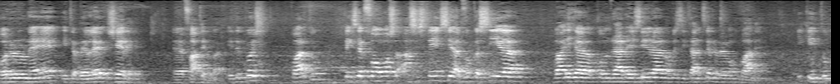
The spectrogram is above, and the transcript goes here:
Ora não é, e também gere, fatima. E depois Quarto, tem que ser famosa assistência, advocacia, vai a comunidade sira no visitante no mesmo bane. E quinto,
